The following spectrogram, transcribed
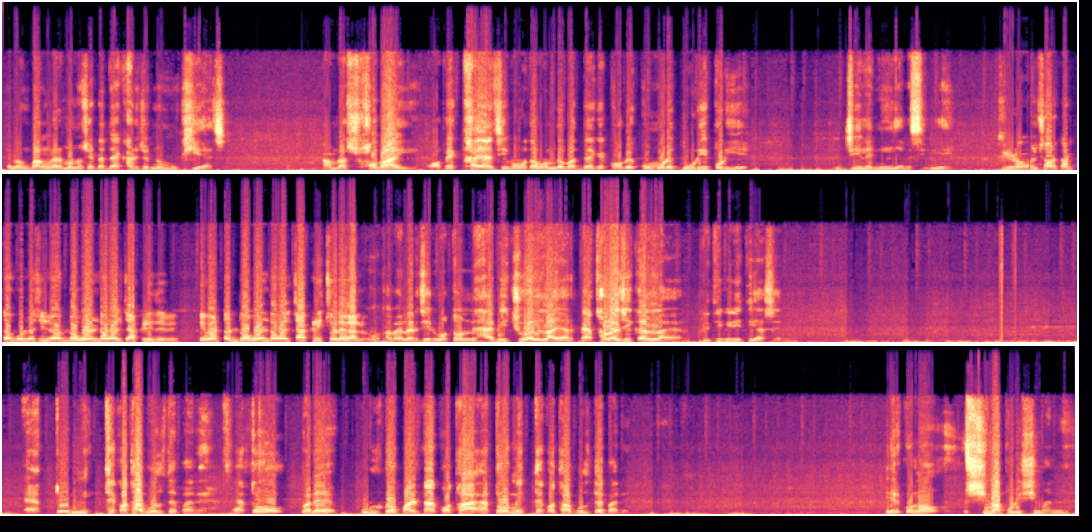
এবং বাংলার মানুষ এটা দেখার জন্য মুখিয়ে আছে। আমরা সবাই অপেক্ষায় আছি মমতা বন্দ্যোপাধ্যায়কে কবে কোমরে দড়ি পরিয়ে জেলে নিয়ে যাবে সিবিআই। তৃণমূল সরকার তো বলেছিল ডবল ডবল চাকরি দেবে। এবার তো ডবল ডবল চাকরি চলে গেল। মমতা ব্যানার্জির মতন হ্যাবিচুয়াল লায়ার প্যাথোলজিক্যাল লায়ার পৃথিবীর ইতিহাসে এত মিথ্যে কথা বলতে পারে এত মানে উল্টো পাল্টা কথা এত মিথ্যে কথা বলতে পারে। এর কোনো সীমা পরিসীমা নেই।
